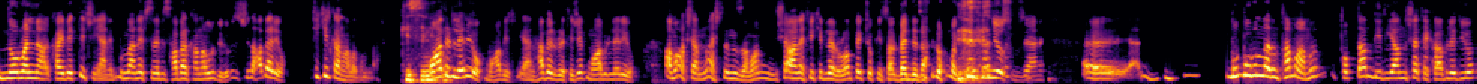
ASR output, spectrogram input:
normalini kaybettiği için yani bunların hepsine biz haber kanalı diyoruz. İçinde haber yok. Fikir kanalı bunlar. Kesinlikle. Muhabirleri yok muhabir. Yani haber üretecek muhabirleri yok. Ama akşam açtığınız zaman şahane fikirler olan pek çok insan ben de dahil olmak üzere dinliyorsunuz yani. Ee, bu, bu bunların tamamı toptan bir yanlışa tekabül ediyor.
